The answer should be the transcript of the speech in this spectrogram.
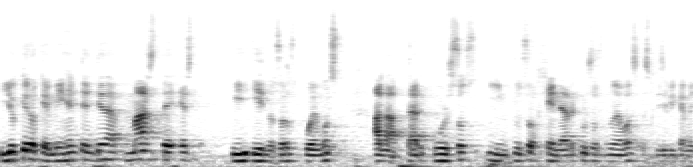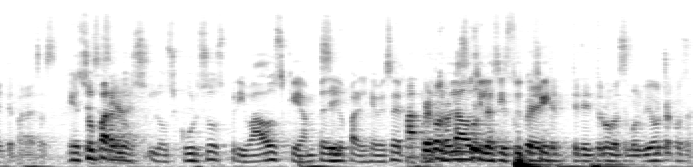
y yo quiero que mi gente entienda más de esto y, nosotros podemos adaptar cursos e incluso generar cursos nuevos específicamente para esas. Eso para los, los, cursos privados que han pedido para el GBC. Ah, por otro lado, si las instituciones. Te, te, se me olvidó otra cosa.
